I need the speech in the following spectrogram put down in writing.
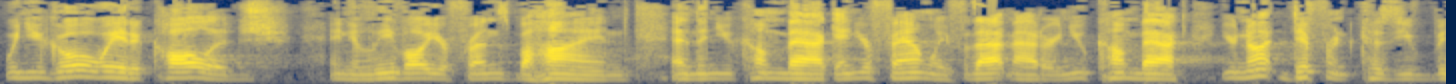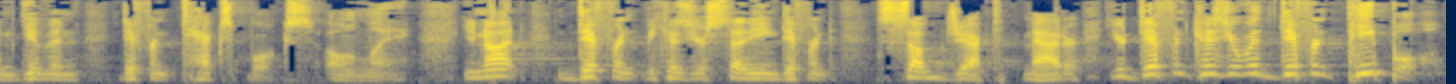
When you go away to college and you leave all your friends behind and then you come back and your family for that matter and you come back, you're not different because you've been given different textbooks only. You're not different because you're studying different subject matter. You're different because you're with different people.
